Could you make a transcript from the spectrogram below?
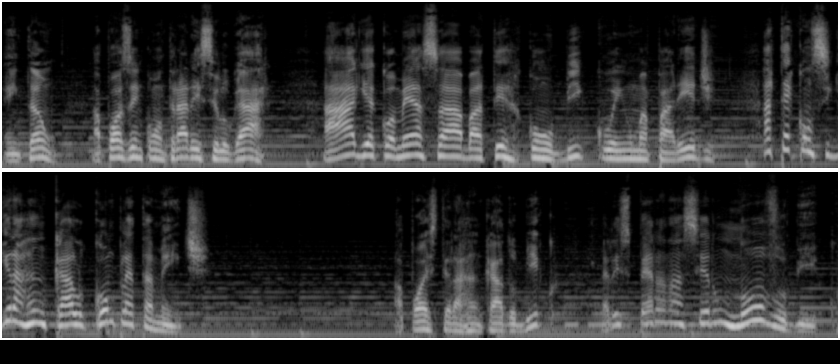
Então, após encontrar esse lugar, a águia começa a bater com o bico em uma parede até conseguir arrancá-lo completamente. Após ter arrancado o bico, ela espera nascer um novo bico,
